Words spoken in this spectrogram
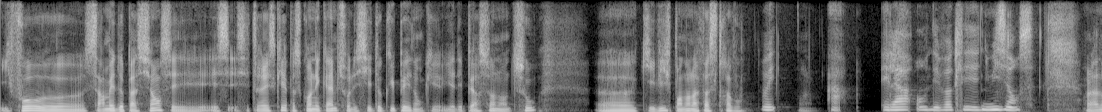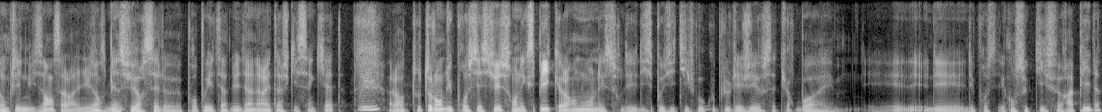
il faut euh, s'armer de patience et, c'est très risqué parce qu'on est quand même sur les sites occupés. Donc, il y a des personnes en dessous euh, qui vivent pendant la phase travaux. Oui. Ah, et là, on évoque les nuisances. Voilà, donc les nuisances. Alors, les nuisances, bien sûr, c'est le propriétaire du dernier étage qui s'inquiète. Alors, tout au long du processus, on explique. Alors, nous, on est sur des dispositifs beaucoup plus légers, ossature bois et, des, procédés constructifs rapides.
